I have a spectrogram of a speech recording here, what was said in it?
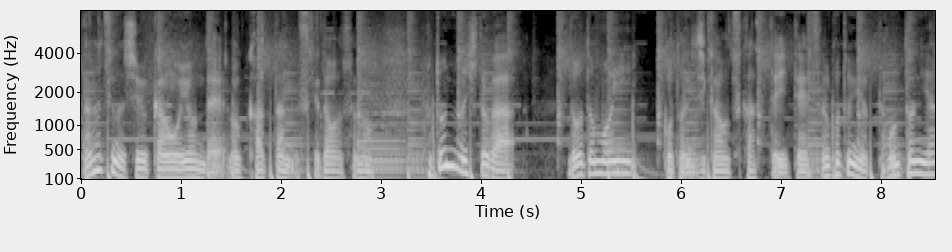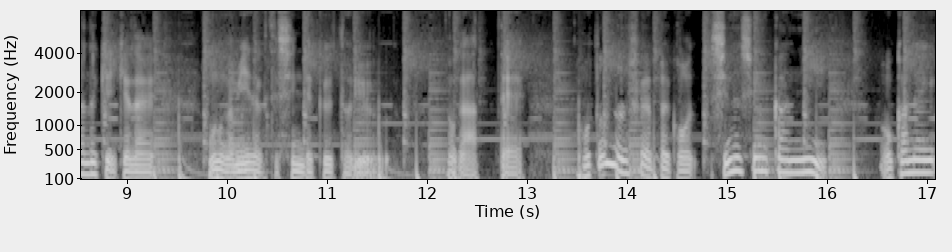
7つの習慣を読んで僕変わったんですけどそのほとんどの人がどうでもいいことに時間を使っていてそのことによって本当にやらなきゃいけないものが見えなくて死んでいくというのがあってほとんどの人がやっぱりこう死ぬ瞬間にお金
